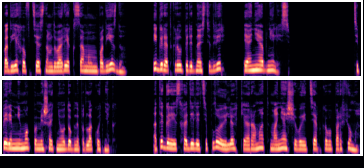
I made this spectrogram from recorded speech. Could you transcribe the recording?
Подъехав в тесном дворе к самому подъезду, Игорь открыл перед Настей дверь, и они обнялись. Теперь им не мог помешать неудобный подлокотник. От Игоря исходили тепло и легкий аромат манящего и терпкого парфюма.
